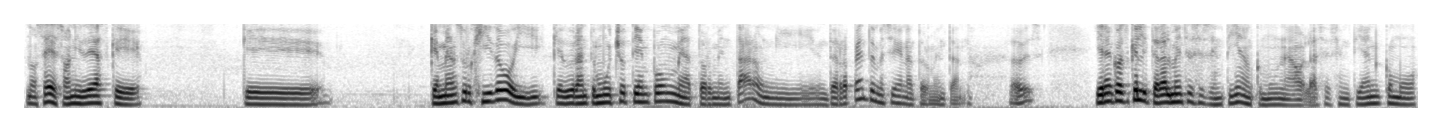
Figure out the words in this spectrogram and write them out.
no sé, son ideas que, que, que me han surgido y que durante mucho tiempo me atormentaron y de repente me siguen atormentando, ¿sabes? Y eran cosas que literalmente se sentían como una ola, se sentían como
